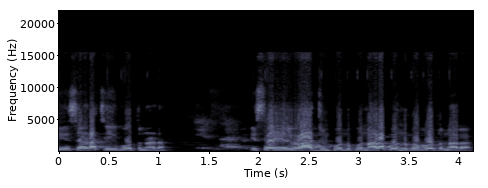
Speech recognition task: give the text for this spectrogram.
చేశాడా? చేయబోతున్నాడా? ఇస్రాయేల్ రాజ్యం పొందుకున్నారా? పొందుకోబోతున్నారా?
